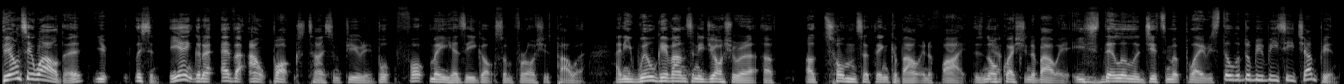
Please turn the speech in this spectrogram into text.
Deontay Wilder, you listen, he ain't going to ever outbox Tyson Fury, but fuck me, has he got some ferocious power. And he will give Anthony Joshua a, a ton to think about in a fight. There's no Yeah. question about it. He's mm-hmm. still a legitimate player. He's still the WBC champion.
